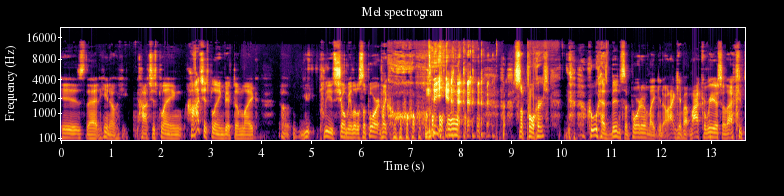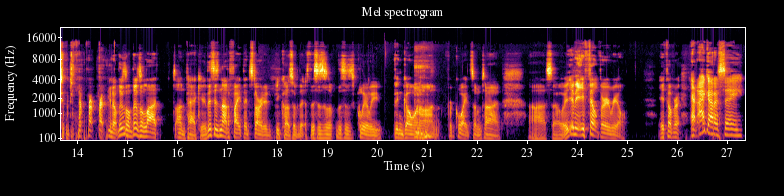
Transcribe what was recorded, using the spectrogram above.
is that you know Hotch is playing Hotch is playing victim like. Uh, you, please show me a little support. Like, support? Who has been supportive? Like, you know, I give up my career so that I could, you know, there's a, there's a lot to unpack here. This is not a fight that started because of this. This is a, this has clearly been going mm-hmm. on for quite some time. Uh, so it, I mean, it felt very real. It felt very, and I gotta say,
